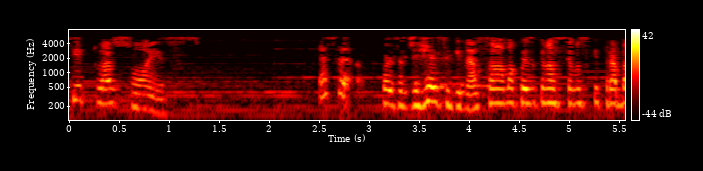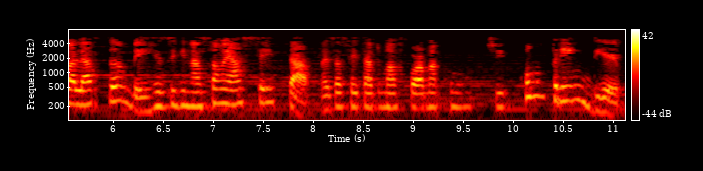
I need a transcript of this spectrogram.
situações. Essa coisa de resignação é uma coisa que nós temos que trabalhar também. Resignação é aceitar, mas aceitar de uma forma de compreender.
